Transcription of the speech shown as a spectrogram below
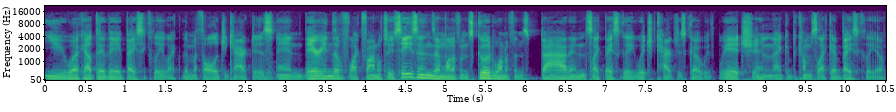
you work out they're they're basically like the mythology characters, and they're in the like final two seasons, and one of them's good, one of them's bad, and it's like basically which characters go with which, and like it becomes like a basically a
